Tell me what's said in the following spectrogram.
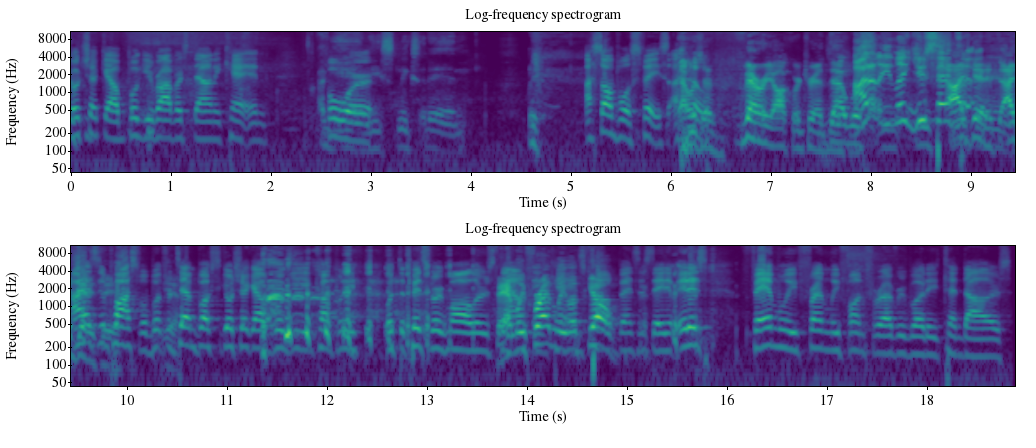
Go check out Boogie Roberts down in Canton. For Again, he sneaks it in. I saw Bull's face. I That was don't- a very awkward transition. That was- I don't like you said. I did it. I did It's it to impossible, but for Yeah. ten bucks, go check out Boogie and Company with the Pittsburgh Maulers. Family friendly, let's go. Benson Stadium. It is family friendly, fun for everybody. Ten dollars.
